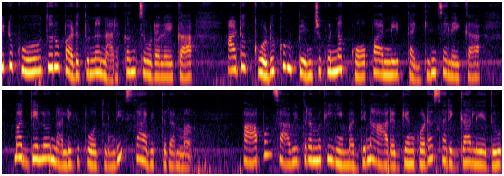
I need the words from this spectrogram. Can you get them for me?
ఇటు కూతురు పడుతున్న నరకం చూడలేక అటు కొడుకు పెంచుకున్న కోపాన్ని తగ్గించలేక మధ్యలో నలిగిపోతుంది సావిత్రమ్మ. పాపం సావిత్రమ్మకి ఈ మధ్యన ఆరోగ్యం కూడా సరిగ్గా లేదు.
